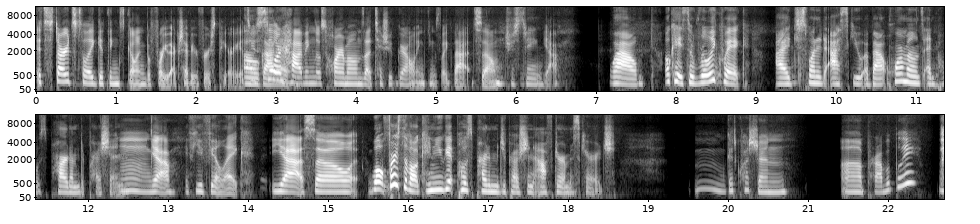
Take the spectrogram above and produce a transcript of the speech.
it starts to like get things going before you actually have your first period. So Oh, you still got are having those hormones, that tissue growing, things like that. So Interesting. Yeah. Wow. Okay, so really quick, I just wanted to ask you about hormones and postpartum depression, mm, yeah, if you feel like. yeah. So Well, first of all, can you get postpartum depression after a miscarriage? Mm, good question. Uh, probably.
